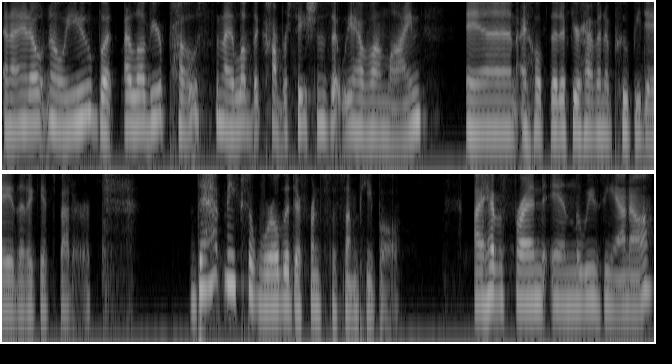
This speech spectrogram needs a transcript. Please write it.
And I don't know you, but I love your posts and I love the conversations that we have online. And I hope that if you're having a poopy day, that it gets better. That makes a world of difference to some people. I have a friend in Louisiana.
